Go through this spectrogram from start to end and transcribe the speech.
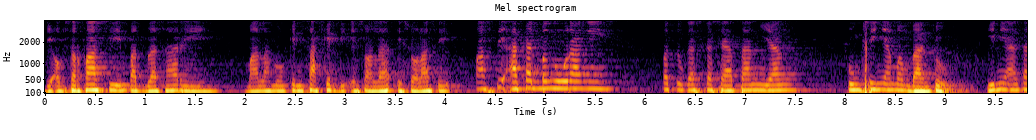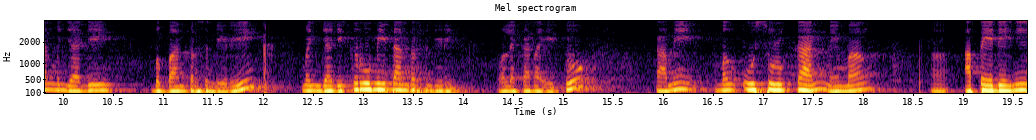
diobservasi 14 hari malah mungkin sakit di isolasi pasti akan mengurangi petugas kesehatan yang fungsinya membantu. Ini akan menjadi beban tersendiri menjadi kerumitan tersendiri. Oleh karena itu kami mengusulkan memang eh, APD ini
